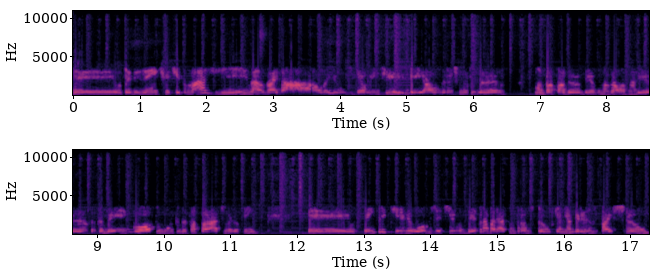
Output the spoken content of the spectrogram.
É, ou teve gente que, tipo, imagina, vai dar aula. E eu realmente dei aula durante muitos anos. Ano passado eu dei algumas aulas na Aliança também. Gosto muito dessa parte, mas assim, é, eu sempre tive o objetivo de trabalhar com tradução, porque a minha grande paixão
